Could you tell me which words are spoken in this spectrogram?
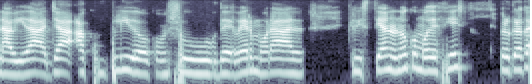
Navidad ya ha cumplido con su deber moral cristiano, ¿no? Como decíais, pero creo que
